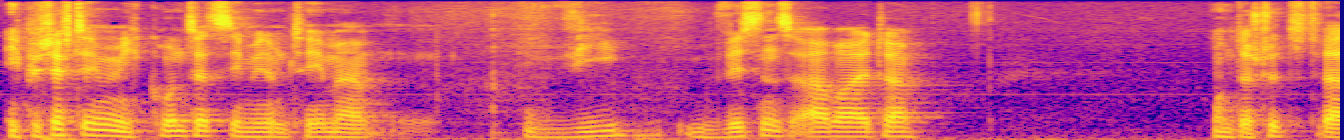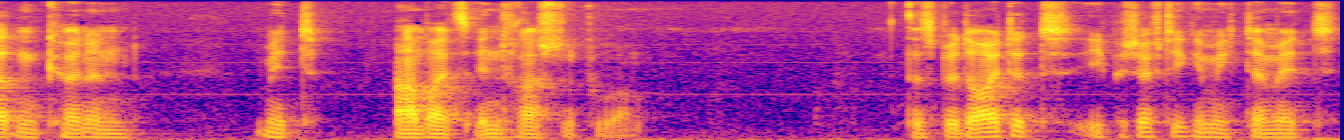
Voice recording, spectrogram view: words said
Ich beschäftige mich grundsätzlich mit dem Thema, wie Wissensarbeiter unterstützt werden können mit Arbeitsinfrastruktur. Das bedeutet, ich beschäftige mich damit,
